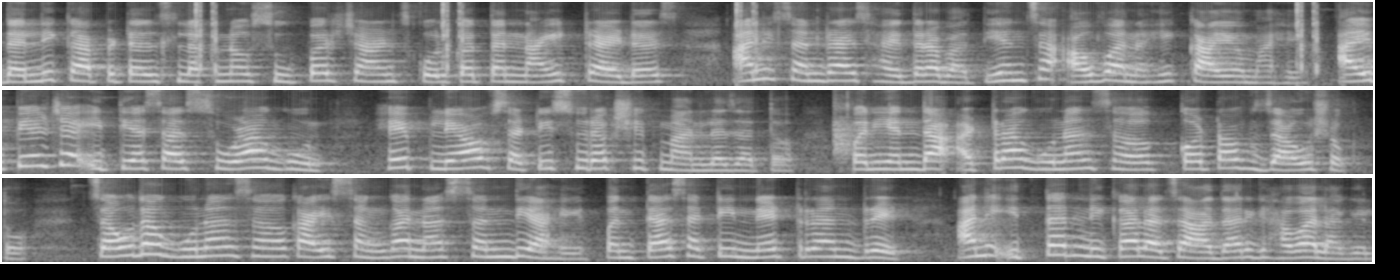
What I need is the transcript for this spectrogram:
Delhi Capitals Lucknow Super Giants Kolkata Knight Riders आणि सनराइज हैदराबाद यांचं आव्हानही कायम आहे. आय पी एलच्या इतिहासात सोळा गुण हे प्लेऑफसाठी सुरक्षित मानलं जातं. पण यंदा अठरा गुणांसह कट ऑफ जाऊ शकतो. चौदा गुणांसह काही संघांना संधी आहे पण त्यासाठी नेट रन रेट आणि इतर निकालाचा आधार घ्यावा लागेल.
